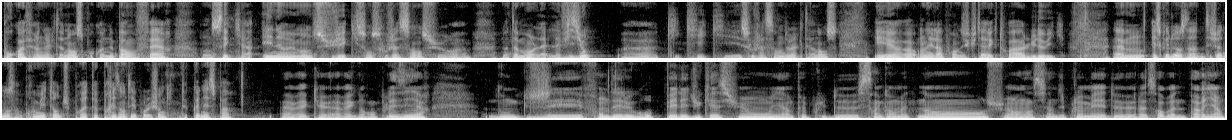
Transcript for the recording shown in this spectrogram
pourquoi faire une alternance, pourquoi ne pas en faire. On sait qu'il y a énormément de sujets qui sont sous-jacents sur euh, notamment la, vision. Euh, qui, qui, est sous-jacente de l'alternance. Et euh, on est là pour en discuter avec toi, Ludovic. Est-ce que dans un, déjà, dans un premier temps, tu pourrais te présenter pour les gens qui ne te connaissent pas? Avec, avec grand plaisir. Donc j'ai fondé le groupe P l'éducation il y a un peu plus de 5 ans maintenant. Je suis un ancien diplômé de la Sorbonne Paris 1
